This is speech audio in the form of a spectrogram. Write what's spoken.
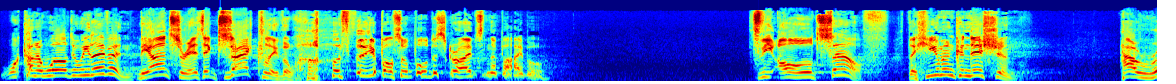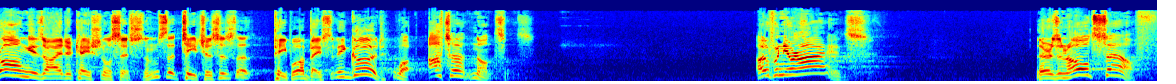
what kind of world do we live in? The answer is exactly the world that the Apostle Paul describes in the Bible. It's the old self, the human condition. How wrong is our educational systems that teaches us that people are basically good? What? Utter nonsense. Open your eyes. There is an old self.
